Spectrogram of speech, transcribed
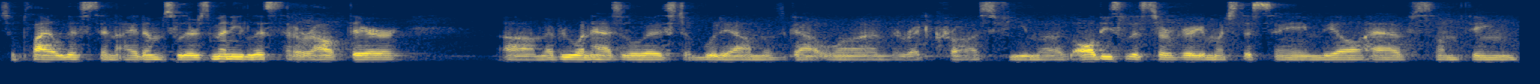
supply list and items. So there's many lists that are out there. Um, everyone has a list. Abu Dhabi's got one. The Red Cross, FEMA. All these lists are very much the same. They all have something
